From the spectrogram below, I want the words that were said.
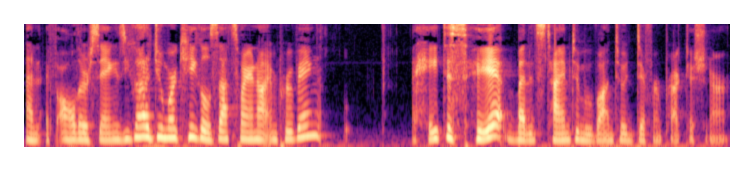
and if all they're saying is you got to do more Kegels, that's why you're not improving, I hate to say it, but it's time to move on to a different practitioner,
